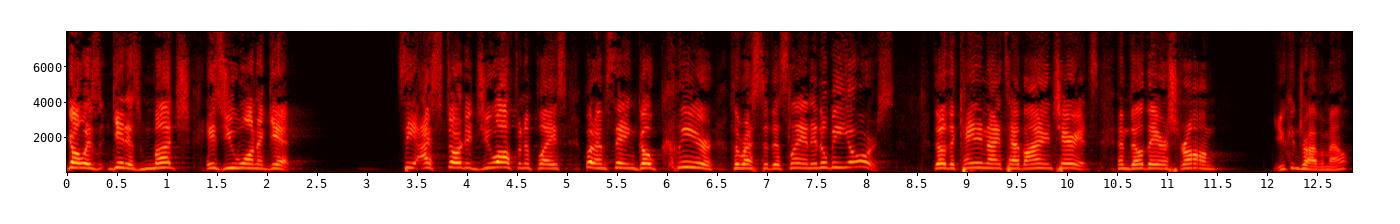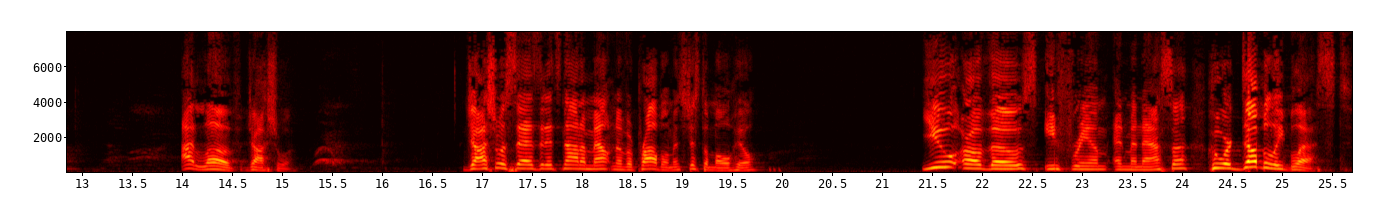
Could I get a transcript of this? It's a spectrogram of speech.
Go as, get as much as you want to get. See, I started you off in a place, but I'm saying go clear the rest of this land. It'll be yours. Though the Canaanites have iron chariots, and though they are strong, you can drive them out. I love Joshua. Joshua says that it's not a mountain of a problem, it's just a molehill. You are of those, Ephraim and Manasseh, who are doubly blessed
